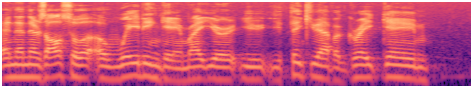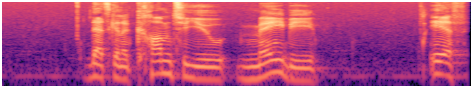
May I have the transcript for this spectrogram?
and then there's also a, a waiting game, right? You're you you think you have a great game that's going to come to you maybe if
